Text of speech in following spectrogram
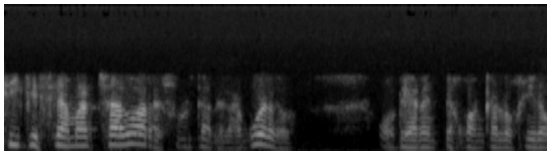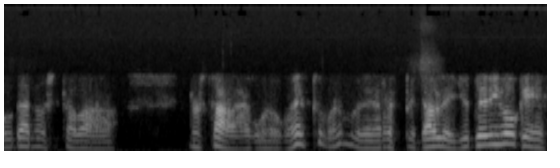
sí que se ha marchado a resulta del acuerdo. Obviamente Juan Carlos Girauta no estaba no estaba de acuerdo con esto, bueno, es respetable. Yo te digo que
